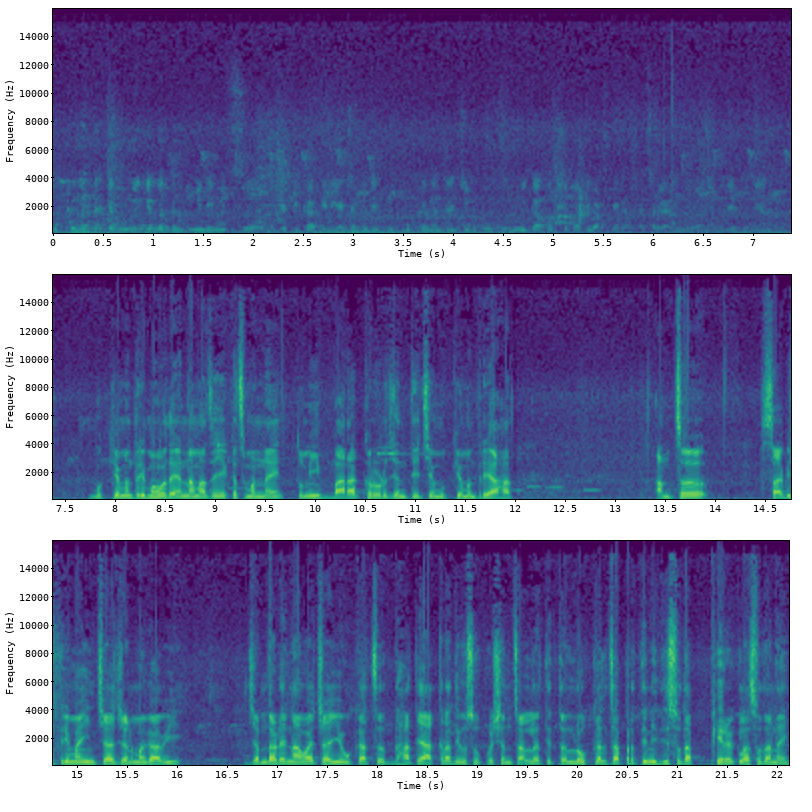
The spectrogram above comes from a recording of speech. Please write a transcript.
मुख्यमंत्र्यांच्या भूमिकेबद्दल तुम्ही नेहमीच अ, म्हणजे टीका केली. याच्यामध्ये खूप मुख्यमंत्र्यांची भू- भूमिका पक्षपाती वाटते का? या सगळ्या आंदोलनामध्ये तुम्ही आंदोलन करता? मुख्यमंत्री महोदयांना माझं एकच म्हणणं आहे. तुम्ही बारा करोड जनतेचे मुख्यमंत्री आहात. आमचं सावित्रीमाईंच्या जन्मगावी जमदाडे नावाच्या युवकाचं दहा ते अकरा दिवस उपोषण चाललं. तिथं लोकलचा प्रतिनिधीसुद्धा फिरकलासुद्धा नाही.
